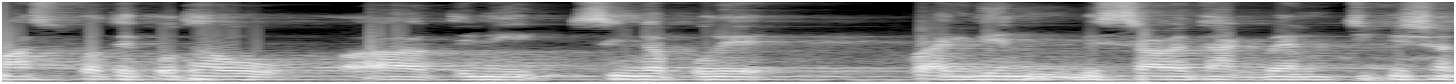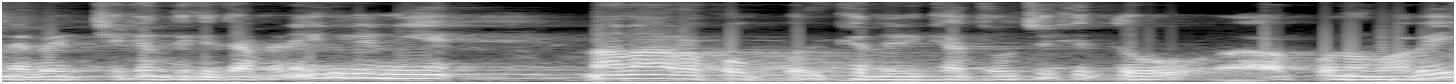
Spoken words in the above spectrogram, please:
মাঝপথে কোথাও তিনি সিঙ্গাপুরে কয়েকদিন বিশ্রামে থাকবেন, চিকিৎসা নেবেন, সেখান থেকে যাবেন, এগুলি নিয়ে নানা রকম পরীক্ষা নিরীক্ষা চলছে, কিন্তু কোনোভাবেই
